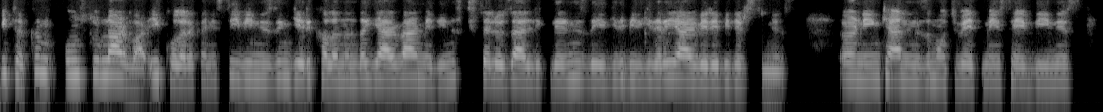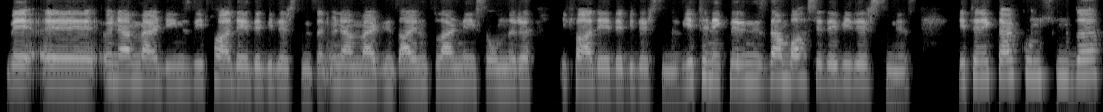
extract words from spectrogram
bir takım unsurlar var. İlk olarak hani CV'nizin geri kalanında yer vermediğiniz kişisel özelliklerinizle ilgili bilgilere yer verebilirsiniz. Örneğin kendinizi motive etmeyi sevdiğiniz ve e, önem verdiğinizi ifade edebilirsiniz. Yani önem verdiğiniz ayrıntılar neyse onları ifade edebilirsiniz. Yeteneklerinizden bahsedebilirsiniz. Yetenekler konusunda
